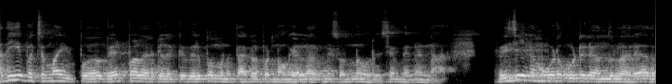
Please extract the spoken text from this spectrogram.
அதிகபட்சமாக இப்போ வேட்பாளர்களுக்கு விருப்ப மனு தாக்கல் பண்ணவங்க எல்லாருமே சொன்ன ஒரு விஷயம் என்னென்னா விஜய் நம்ம கூட கூட்டணி வந்துருவாரு. அதை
